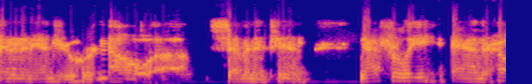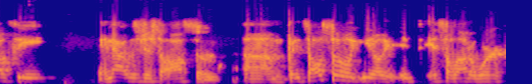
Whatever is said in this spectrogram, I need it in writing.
Brennan and Andrew, who are now uh, seven and ten, naturally, and they're healthy. and that was just awesome. Um, but it's also, you know, it, it's a lot of work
